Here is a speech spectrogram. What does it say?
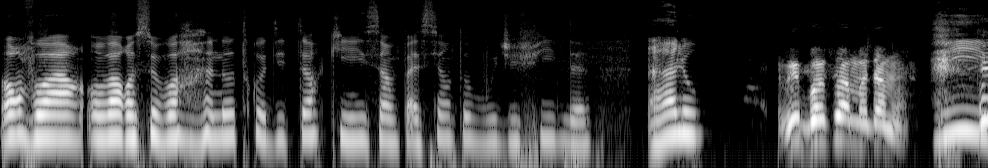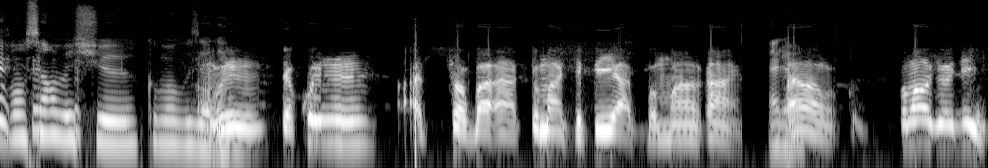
Au revoir. On va recevoir un autre auditeur qui s'impatiente au bout du fil. Allô Oui, bonsoir madame. Oui, bonsoir monsieur. Comment vous allez Oui, c'est connu. Alors, Ah, comment aujourd'hui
